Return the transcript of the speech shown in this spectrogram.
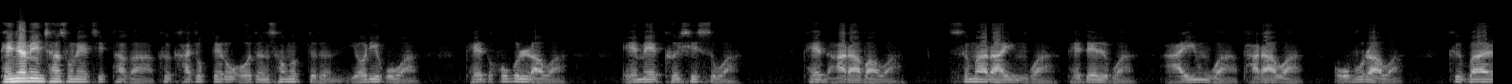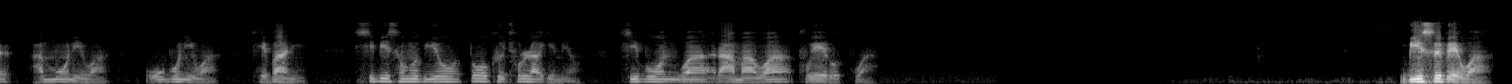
베냐민 자손의 지파가 그 가족대로 얻은 성읍들은 여리고와 벳 호글라와 에메크시스와 벳 아라바와 스마라임과 베델과 아임과 바라와 오브라와 그발 암모니와 오브니와 게바니 12성읍이요 또 그 촌락이며 기브온과 라마와 부에롯과. 미스베와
